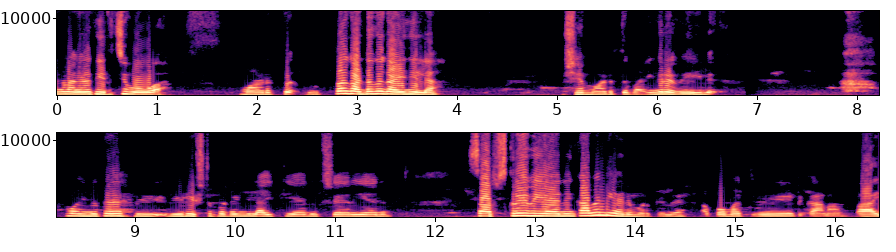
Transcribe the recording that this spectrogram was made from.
ഞങ്ങൾ അങ്ങനെ തിരിച്ചു പോവാ. മടുത്ത് മൊത്തം കണ്ടൊന്നും കഴിഞ്ഞില്ല. പക്ഷെ മടുത്ത് ഭയങ്കര വെയിൽ. അപ്പോൾ ഇന്നത്തെ വീഡിയോ ഇഷ്ടപ്പെട്ടെങ്കിൽ ലൈക്ക് ചെയ്യാനും ഷെയർ ചെയ്യാനും സബ്സ്ക്രൈബ് ചെയ്യാനും കമന്റ് ചെയ്യാനും മറക്കല്ലേ? അപ്പോൾ മറ്റൊരു വീഡിയോ ആയിട്ട് കാണാം. ബൈ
